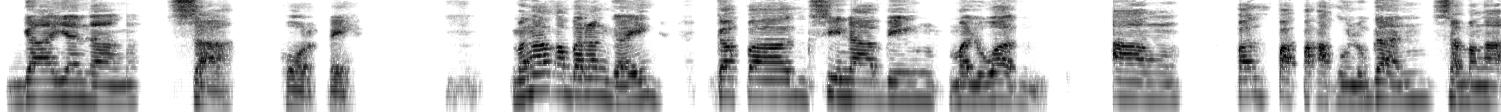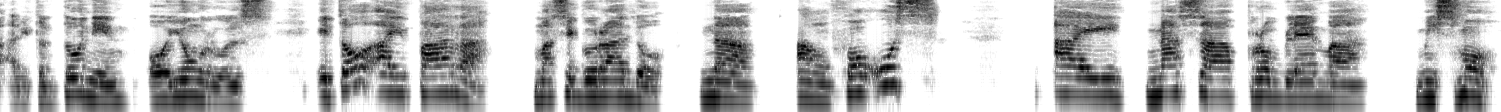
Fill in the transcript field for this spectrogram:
gaya ng sa korte. Mga kabarangay, kapag sinabing maluwag ang pagpapakahulugan sa mga alituntunin o yung rules, ito ay para masigurado na ang focus ay nasa problema mismo,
